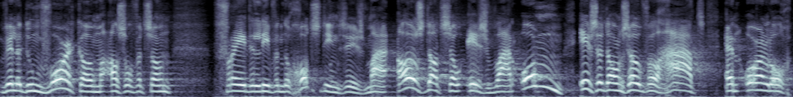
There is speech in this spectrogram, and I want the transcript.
willen doen voorkomen alsof het zo'n vredelievende godsdienst is. Maar als dat zo is, waarom is er dan zoveel haat en oorlog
